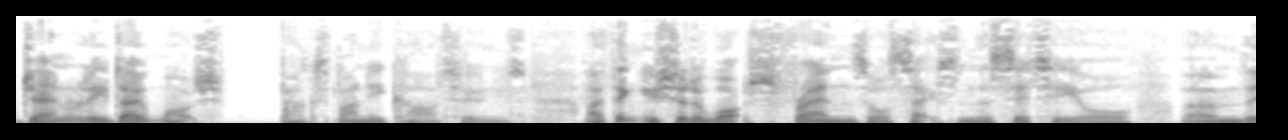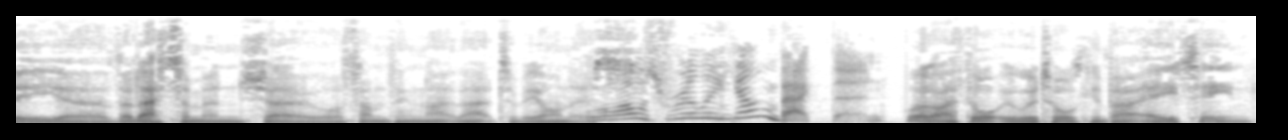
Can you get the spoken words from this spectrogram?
generally don't watch Bugs Bunny cartoons. I think you should have watched Friends or Sex in the City or um, the uh, the Letterman show or something like that. To be honest, Well, I was really young back then. well, I thought we were talking about eighteen.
